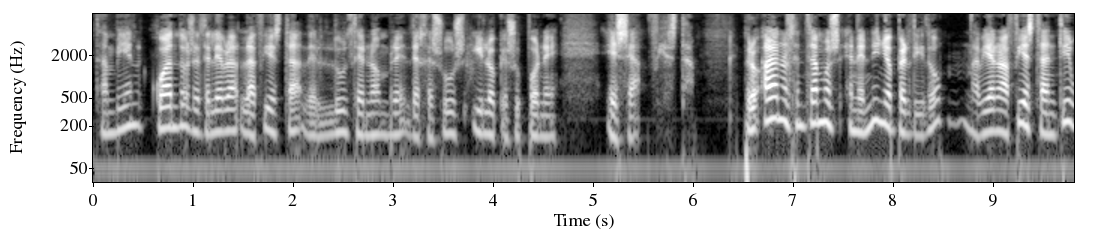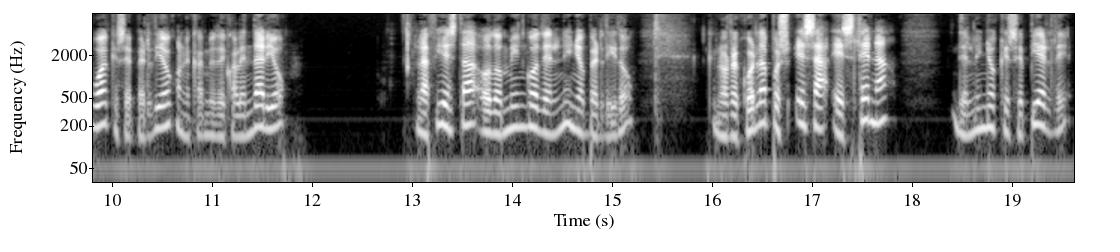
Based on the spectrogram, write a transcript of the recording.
también cuando se celebra la fiesta del dulce nombre de Jesús y lo que supone esa fiesta. Pero ahora nos centramos en el niño perdido. Había una fiesta antigua que se perdió con el cambio de calendario. La fiesta o domingo del niño perdido, que nos recuerda pues esa escena del niño que se pierde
